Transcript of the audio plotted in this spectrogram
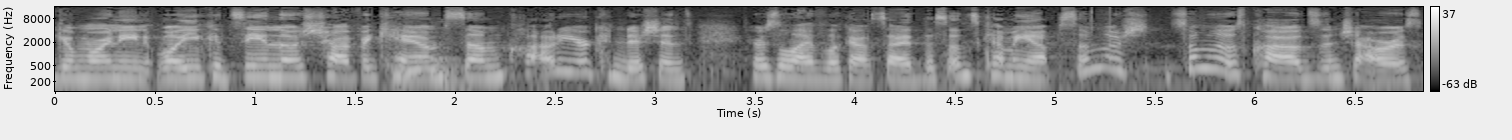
Good morning. Well, you could see in those traffic cams Ooh. some cloudier conditions. Here's a live look outside. The sun's coming up. Some of those some of those clouds and showers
